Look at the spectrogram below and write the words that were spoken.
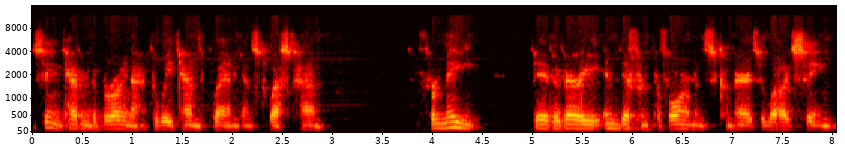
Seeing Kevin De Bruyne at the weekend playing against West Ham. For me, gave a very indifferent performance compared to what I've seen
